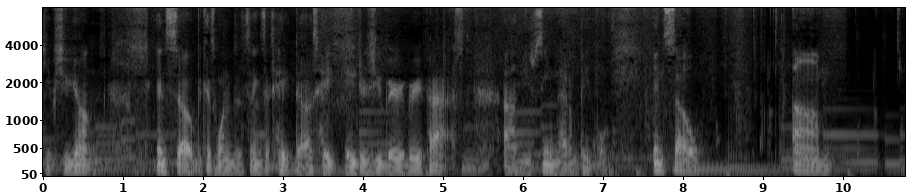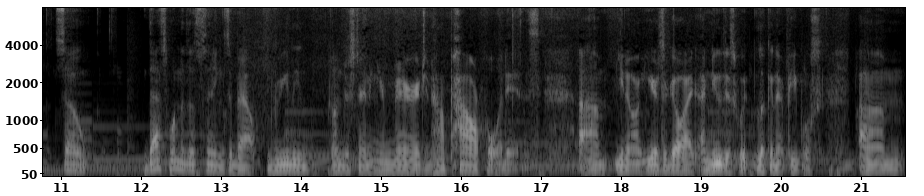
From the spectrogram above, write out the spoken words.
keeps you young. And so, because one of the things that hate does, hate ages you very, very fast. Um, you've seen that on people. And so, um, so that's one of the things about really understanding your marriage and how powerful it is. Um, you know, years ago, I, I, knew this with looking at people's um,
